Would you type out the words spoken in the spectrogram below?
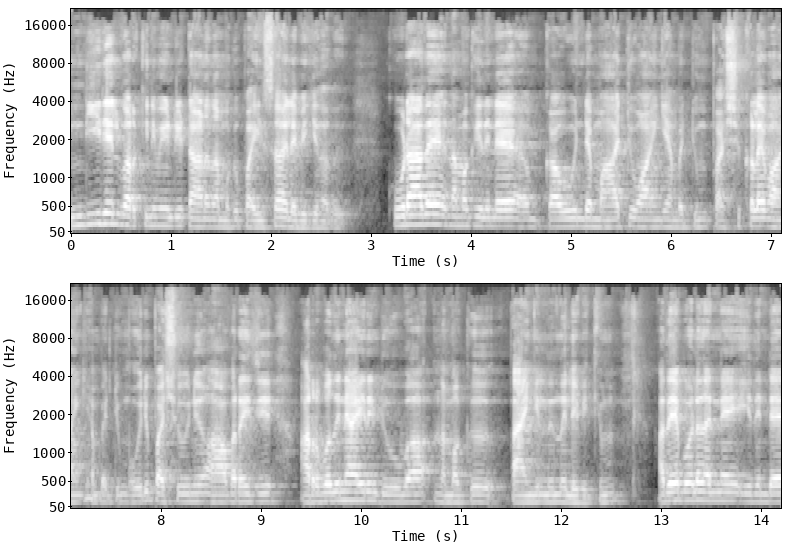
ഇന്റീരിയൽ വർക്കിന് വേണ്ടിയിട്ടാണ് നമുക്ക് പൈസ ലഭിക്കുന്നത്. കൂടാതെ നമുക്ക് ഇതിന്റെ കൗവിന്റെ മാറ്റ് വാങ്ങിക്കാൻ പറ്റും പശുക്കളെ വാങ്ങിക്കാൻ പറ്റും. ഒരു പശുവിന് ആവറേജ് അറുപതിനായിരം രൂപ നമുക്ക് ബാങ്കിൽ നിന്ന് ലഭിക്കും. അതേപോലെ തന്നെ ഇതിന്റെ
